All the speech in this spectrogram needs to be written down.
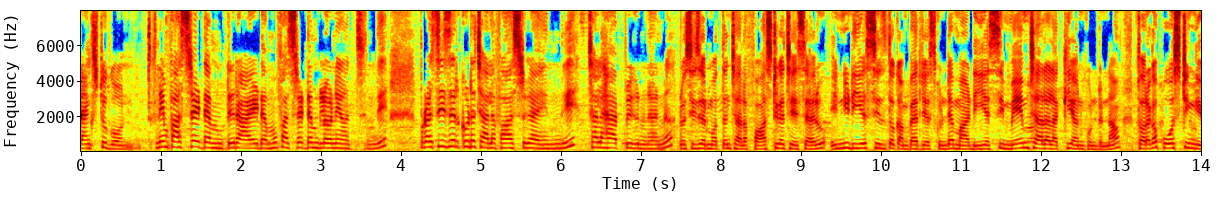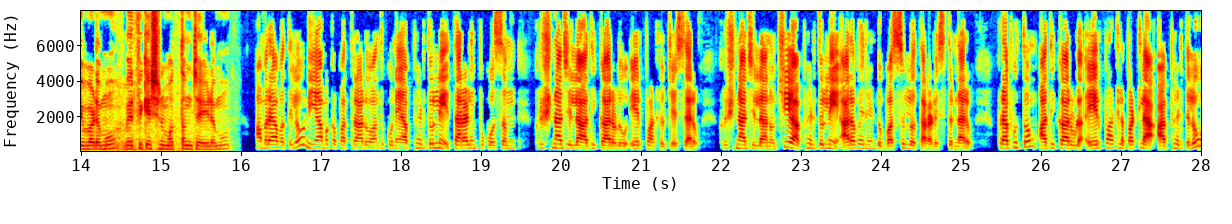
thanks to government నేను ఫస్ట్ అటెంప్ట్ రాయడము ఫస్ట్ అటెంప్ట్లోనే వచ్చింది. ప్రొసీజర్ కూడా చాలా ఫాస్ట్గా అయింది. చాలా హ్యాపీగా ఉన్నాను. ప్రొసీజర్ మొత్తం చాలా ఫాస్ట్గా చేశారు. ఇన్ని డిఎస్సీలతో కంపేర్ చేసుకుంటే మా డిఎస్సి మేము చాలా లక్కీ అనుకుంటున్నాం. త్వరగా పోస్టింగ్ ఇవ్వడము వెరిఫికేషన్ మొత్తం చేయడము. అమరావతిలో నియామక పత్రాలు అందుకునే అభ్యర్థుల్ని తరలింపు కోసం కృష్ణా జిల్లా అధికారులు ఏర్పాట్లు చేశారు. కృష్ణా జిల్లా నుంచి అభ్యర్థుల్ని అరవై రెండు బస్సుల్లో తరలిస్తున్నారు. ప్రభుత్వం అధికారుల ఏర్పాట్ల పట్ల అభ్యర్థులు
